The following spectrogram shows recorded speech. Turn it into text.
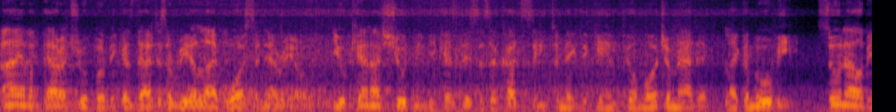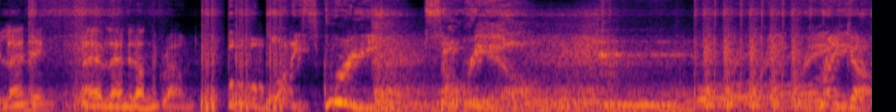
I am a paratrooper because that is a real life war scenario. You cannot shoot me because this is a cutscene to make the game feel more dramatic, like a movie. Soon I'll be landing. I have landed on the ground. Bloody scream! So real! Up!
